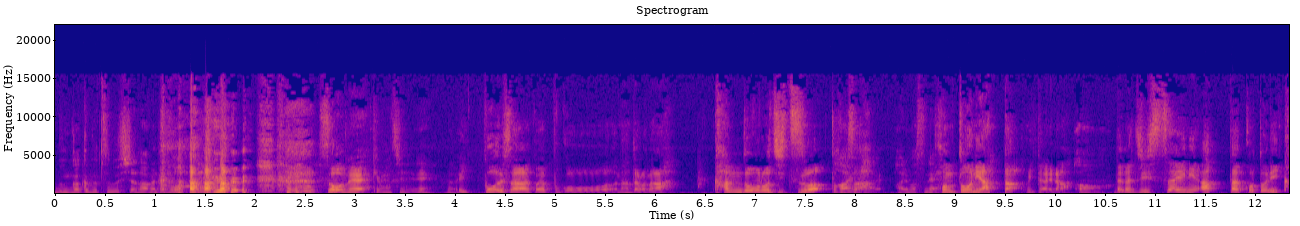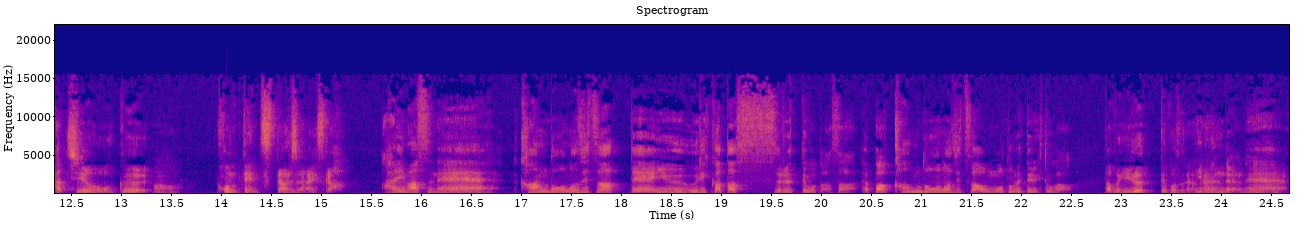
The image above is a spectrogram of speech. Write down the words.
文学部潰しちゃダメだぞっていう そうね。気持ちにね。一方でさやっぱこうなんだろうな感動の実話とかさ、はいはいありますね。本当にあったみたいな。うん。だから実際にあったことに価値を置くうん。コンテンツってあるじゃないですか。ありますね。感動の実話っていう売り方するってことはさやっぱ感動の実話を求めてる人が多分いるってことだよね。いるんだよね。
